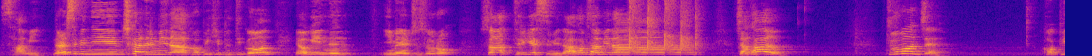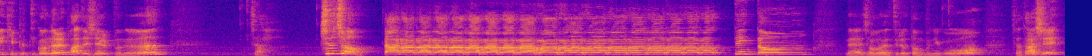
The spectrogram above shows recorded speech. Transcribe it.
3위 널스비님 축하드립니다. 커피 기프티콘. 여기 있는 이메일 주소로 쏴드리겠습니다. 감사합니다. 자 다음. 두 번째. 커피 기프티콘을 받으실 분은 자 추첨. 따라라라라라라라라라라라라라라라 띵동 네 저번에 드렸던 분이고 자 다시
